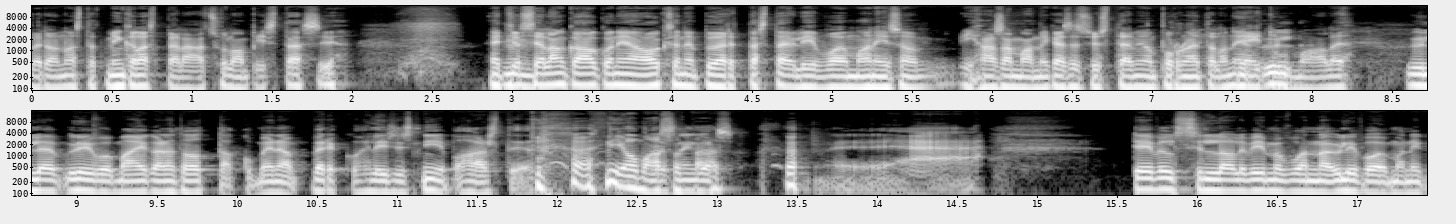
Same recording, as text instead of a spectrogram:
vedonnasta, että minkälaiset pelaajat sulla on pistää siihen. Että mm. jos siellä on Kaukonen ja Oksanen pyörittää sitä ylivoimaa, niin se on ihan sama, mikä se systeemi on Purunetalla, niin Ja ei yl- tule maaleja. Yle, ylivoimaa ei kannata ottaa, kun meidän verkko helisisi niin pahasti, että niin omassa päässä. Jää. Devilsillä oli viime vuonna ylivoima niin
